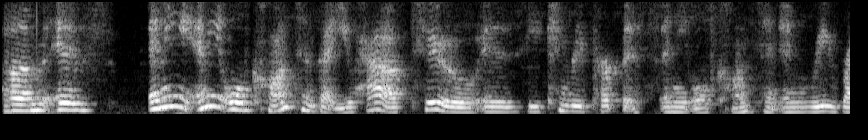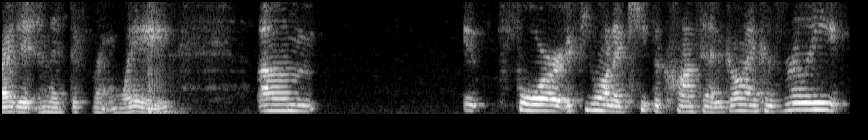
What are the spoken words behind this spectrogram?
Um, is any any old content that you have too is you can repurpose any old content and rewrite it in a different way. Um, it, for if you want to keep the content going, because really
